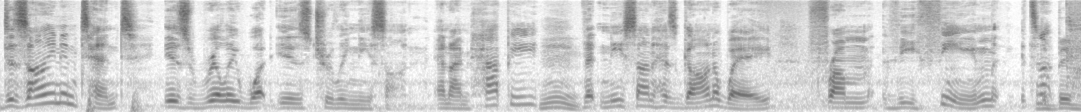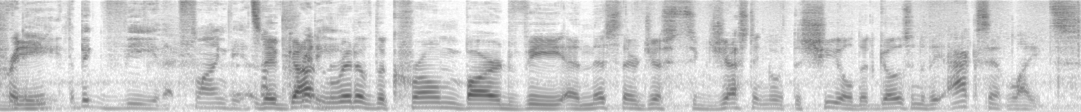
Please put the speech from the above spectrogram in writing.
design intent is really what is truly Nissan. And I'm happy Hmm. that Nissan has gone away from the theme. It's not big pretty. V. The big V, that flying V. It's They've not gotten rid of the chrome barred V, and this they're just suggesting with the shield that goes into the accent lights.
